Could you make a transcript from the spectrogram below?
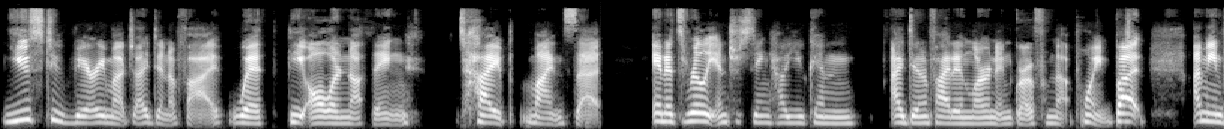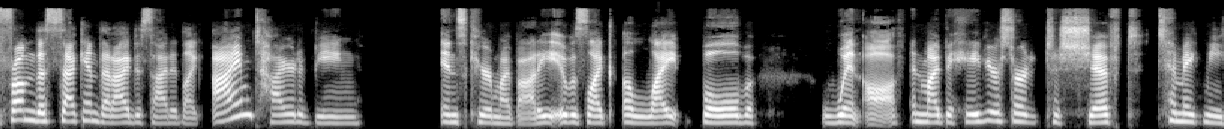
used to very much identify with the all or nothing type mindset. And it's really interesting how you can identify it and learn and grow from that point. But I mean, from the second that I decided, like, I'm tired of being insecure in my body, it was like a light bulb went off and my behavior started to shift to make me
